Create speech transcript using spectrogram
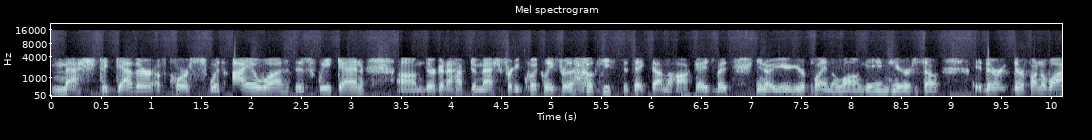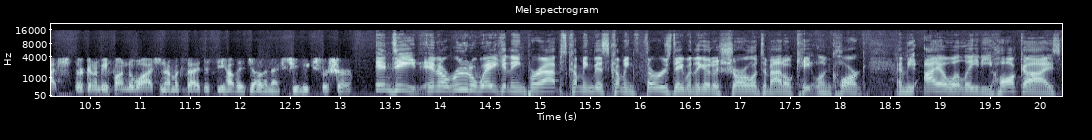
mesh together. Of course, with Iowa this weekend, um, they're going to have to mesh pretty quickly for the Hokies to take down the Hawkeyes. But you know you're playing the long game here, so they're they're fun to watch. They're going to be fun to watch, and I'm excited to see how they gel the next few weeks for sure. Indeed, in a rude awakening, perhaps coming this coming Thursday when they go to Charlotte to battle Caitlin Clark and the Iowa Lady Hawkeyes.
